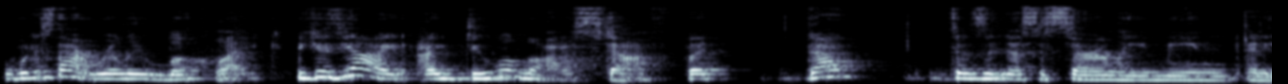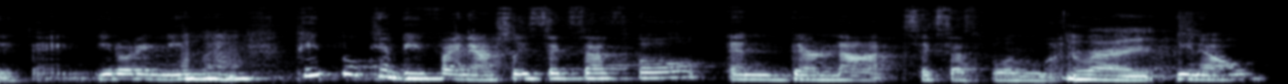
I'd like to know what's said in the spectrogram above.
what does that really look like? Because yeah, I, I do a lot of stuff, but that doesn't necessarily mean anything. You know what I mean? Like mm-hmm. people can be financially successful and they're not successful in life Right. you know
